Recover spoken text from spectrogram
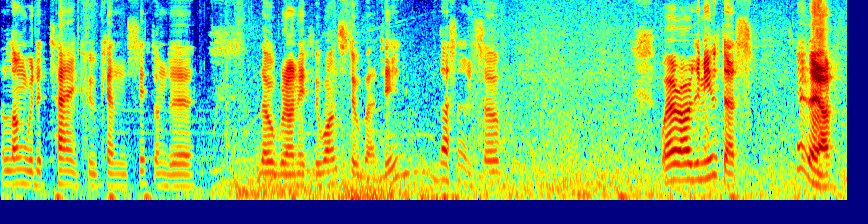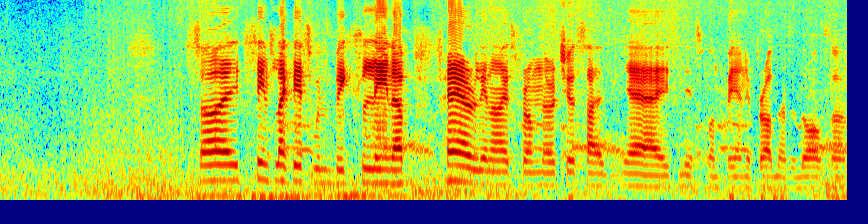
along with the tank who can sit on the low ground if he wants to, but he doesn't, so... Where are the mutas? Here they are! So it seems like this will be cleaned up fairly nice from Nerchio's side. Yeah, it, this won't be any problems at all, so...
